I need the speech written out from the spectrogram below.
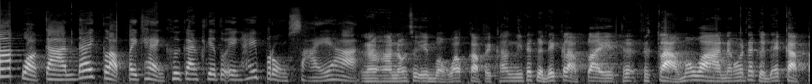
มากกว่าการได้กลับไปแข่งคือการเคลียร์ตัวเองให้โปร่งใสค่ะ นะฮะน้องเชอเอมบอกว่ากลับไปครั้งนี้ถ้าเกิดได้กลับไปเธอเธอกล่าวเมื่อวานนะว่าถ้าเกิดได้กลับไป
